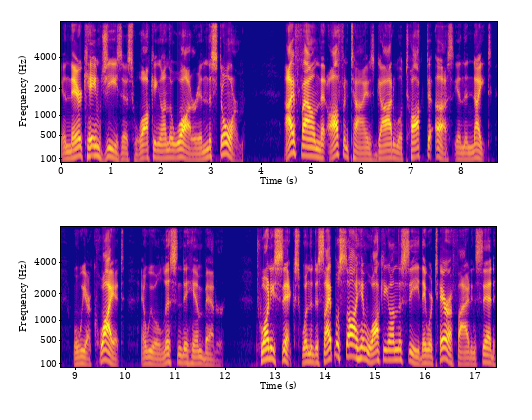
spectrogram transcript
and there came Jesus walking on the water in the storm. I found that oftentimes God will talk to us in the night when we are quiet and we will listen to him better. 26. When the disciples saw him walking on the sea, they were terrified and said,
